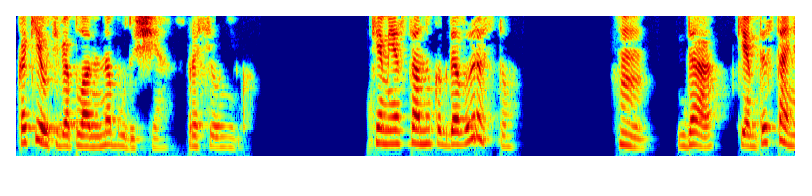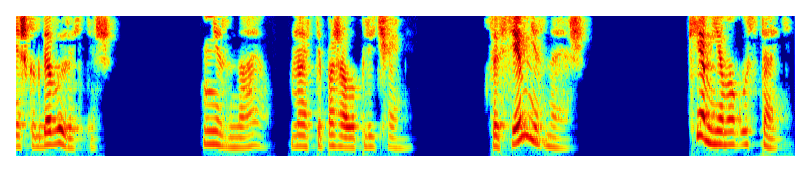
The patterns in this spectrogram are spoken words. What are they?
какие у тебя планы на будущее?» – спросил Ник. Кем я стану, когда вырасту? Хм, да, кем ты станешь, когда вырастешь? Не знаю, Настя пожала плечами. Совсем не знаешь? Кем я могу стать?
